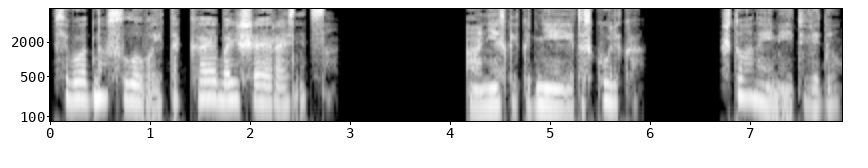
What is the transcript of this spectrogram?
Всего одно слово, и такая большая разница. А несколько дней — это сколько? Что она имеет в виду?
